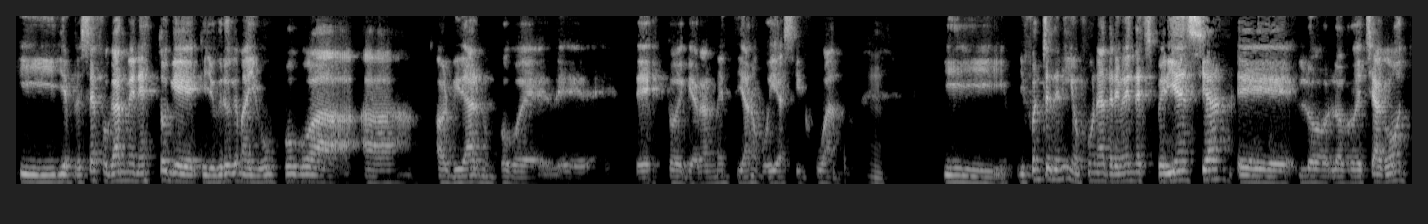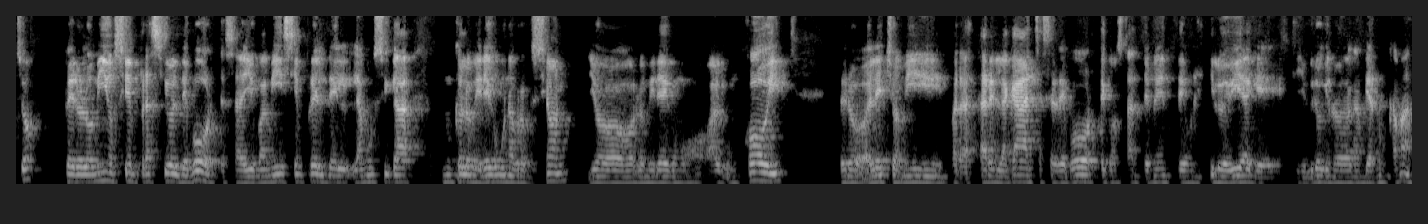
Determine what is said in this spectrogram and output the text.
y, y empecé a enfocarme en esto que, que yo creo que me ayudó un poco a, a, a olvidarme un poco de, de, de esto, de que realmente ya no podía seguir jugando. Mm. Y, y fue entretenido, fue una tremenda experiencia, eh, lo, lo aproveché a concho, pero lo mío siempre ha sido el deporte, o sea, yo para mí siempre el de la música nunca lo miré como una profesión, yo lo miré como algún hobby, pero el hecho a mí para estar en la cancha, hacer deporte constantemente, un estilo de vida que, que yo creo que no lo va a cambiar nunca más.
